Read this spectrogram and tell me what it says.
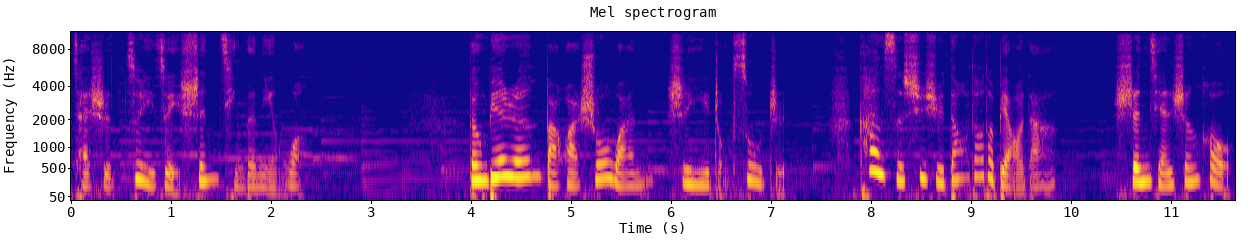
才是最最深情的凝望。等别人把话说完是一种素质，看似絮絮叨叨的表达，身前身后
